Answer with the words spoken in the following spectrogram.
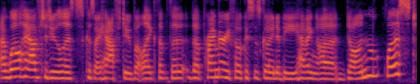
I will have to do lists because I have to, but like the, the the primary focus is going to be having a done list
